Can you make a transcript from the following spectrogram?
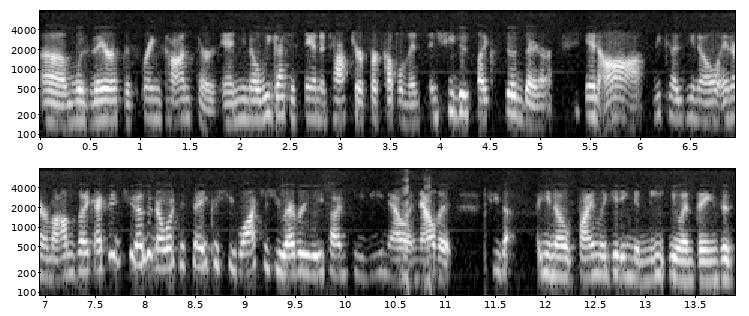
um, was there at the spring concert, and you know, we got to stand and talk to her for a couple minutes, and she just like stood there in awe because you know, and her mom's like, I think she doesn't know what to say because she watches you every week on TV now, and now that she's you know finally getting to meet you and things, it's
